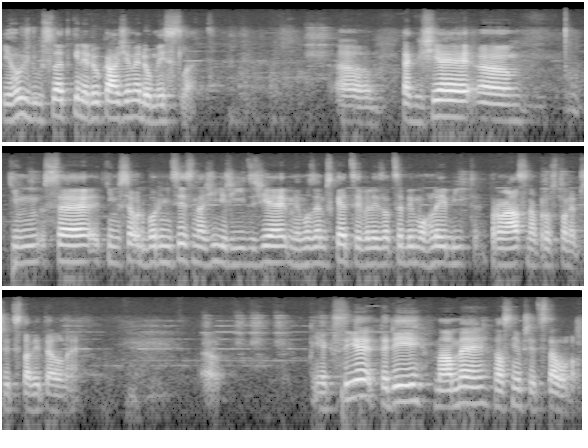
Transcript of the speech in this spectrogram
jehož důsledky nedokážeme domyslet. Eh, takže eh, tím se, tím se odborníci snaží říct, že mimozemské civilizace by mohly být pro nás naprosto nepředstavitelné. Eh, jak si je tedy máme vlastně představovat?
